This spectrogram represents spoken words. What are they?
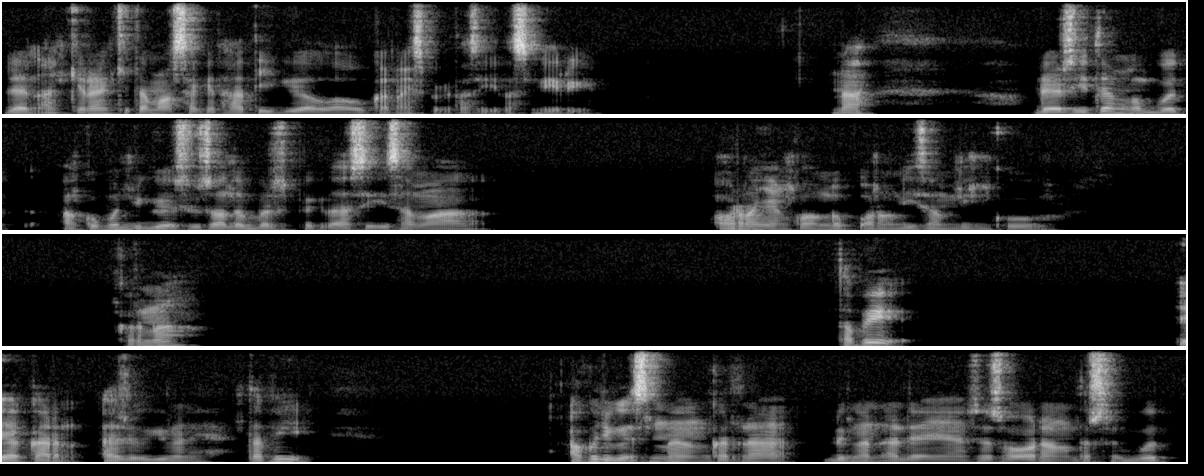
dan akhirnya kita malah sakit hati galau karena ekspektasi kita sendiri. Nah dari situ yang ngebuat aku pun juga susah untuk berspektasi sama orang yang kuanggap orang di sampingku. Karena tapi ya karena aduh gimana ya tapi aku juga senang karena dengan adanya seseorang tersebut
